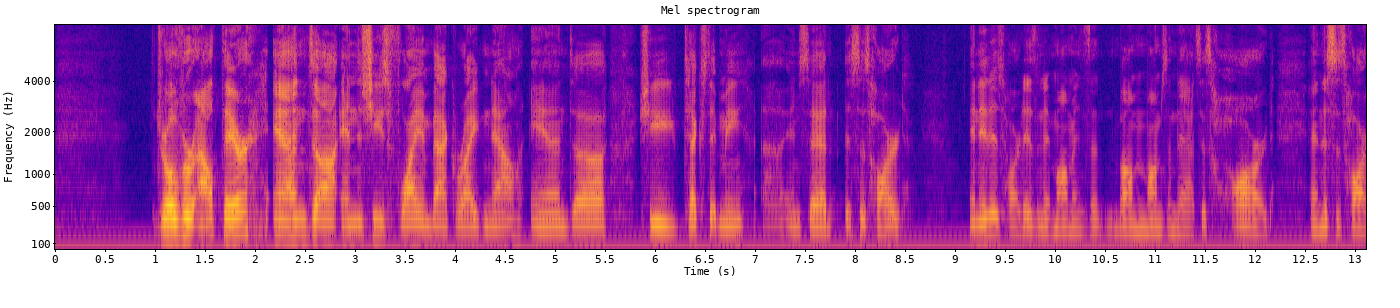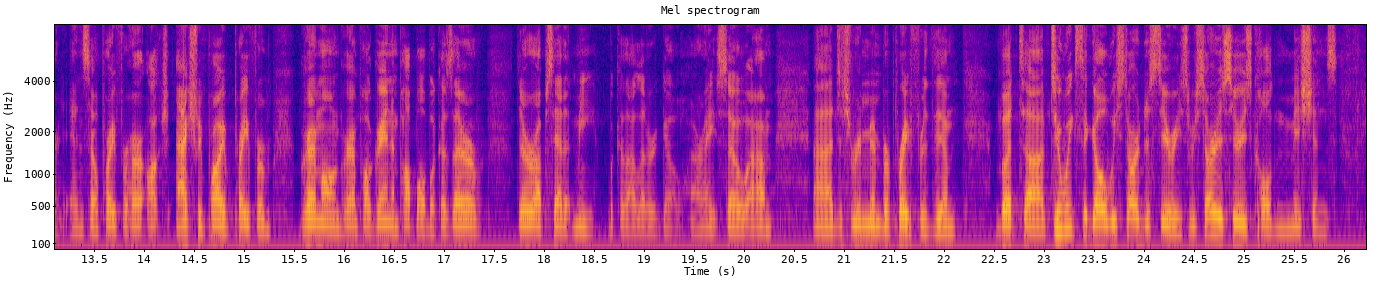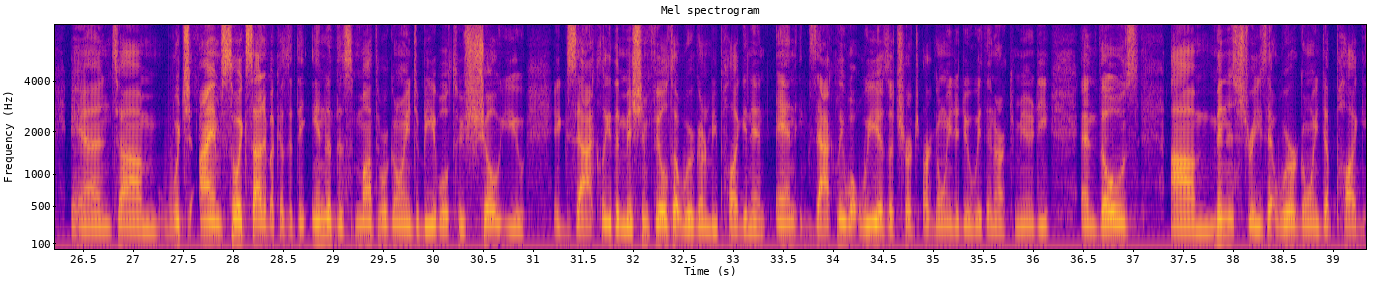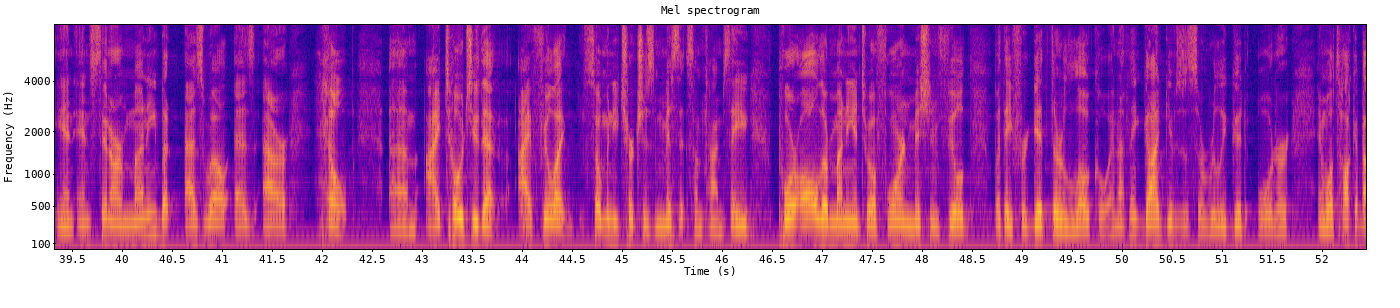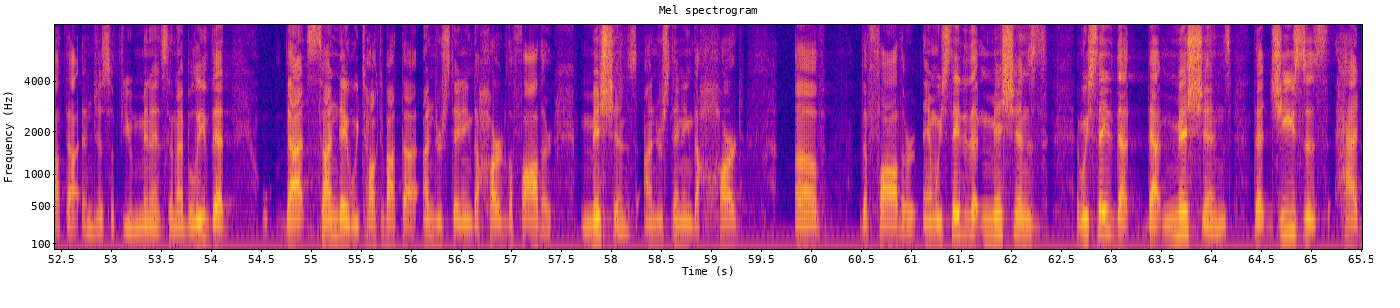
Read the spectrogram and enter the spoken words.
drove her out there, and uh, and she's flying back right now. And uh, she texted me uh, and said, "This is hard." And it is hard, isn't it, mom and, mom, moms and dads? It's hard, and this is hard. And so pray for her. Actually, probably pray for grandma and grandpa, grand and papa, because they're they're upset at me because I let her go. All right, so um, uh, just remember, pray for them. But uh, two weeks ago, we started a series. We started a series called Missions and um, which I am so excited because at the end of this month, we're going to be able to show you exactly the mission fields that we're going to be plugging in and exactly what we as a church are going to do within our community and those um, ministries that we're going to plug in and send our money, but as well as our help. Um, I told you that I feel like so many churches miss it sometimes. They pour all their money into a foreign mission field, but they forget their local. And I think God gives us a really good order, and we'll talk about that in just a few minutes. And I believe that that Sunday we talked about the understanding the heart of the Father, missions, understanding the heart of the Father. And we stated that missions, and we stated that that missions that Jesus had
